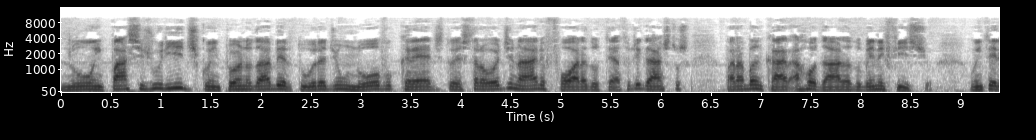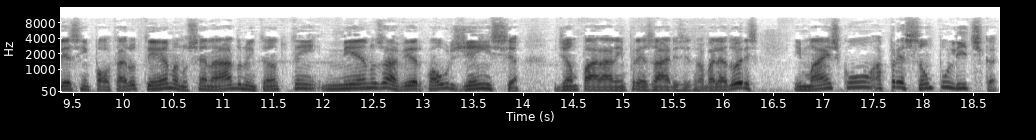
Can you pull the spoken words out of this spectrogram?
no impasse jurídico em torno da abertura de um novo crédito extraordinário fora do teto de gastos para bancar a rodada do benefício. O interesse em pautar o tema no Senado, no entanto, tem menos a ver com a urgência de amparar empresários e trabalhadores e mais com a pressão política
